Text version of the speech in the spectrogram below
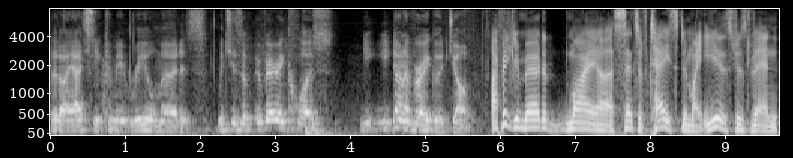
that I actually commit real murders, which is a, a very close. You, you've done a very good job. I think you murdered my uh, sense of taste in my ears just then,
